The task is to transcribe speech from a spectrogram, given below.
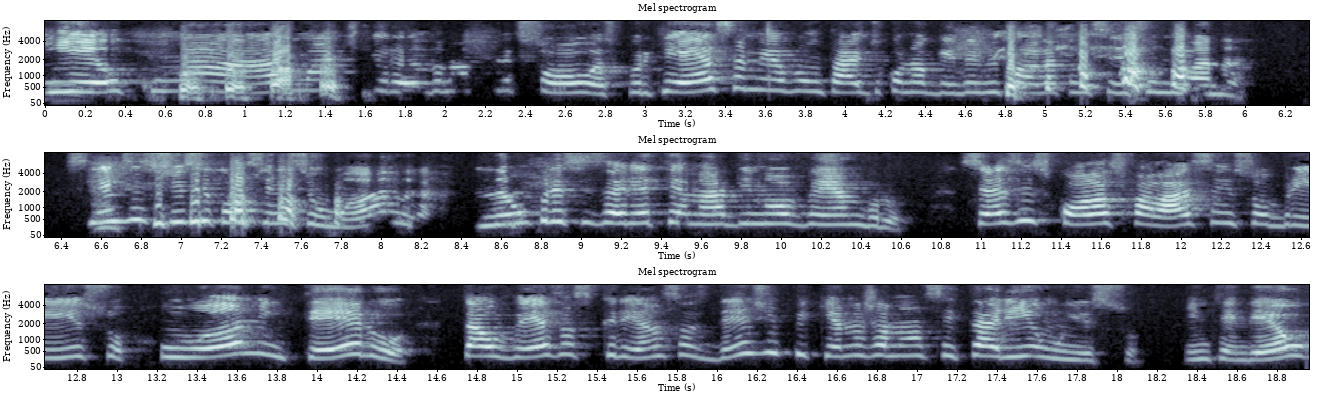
E eu com uma arma atirando nas pessoas, porque essa é a minha vontade quando alguém vem me falar da consciência humana. Se existisse consciência humana, não precisaria ter nada em novembro. Se as escolas falassem sobre isso o ano inteiro, talvez as crianças desde pequenas já não aceitariam isso, entendeu?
